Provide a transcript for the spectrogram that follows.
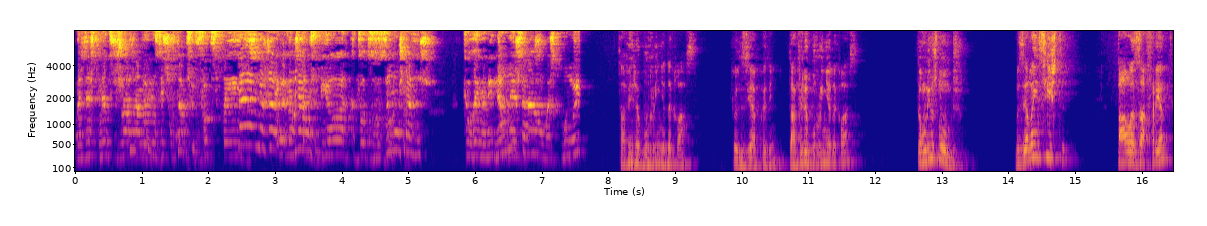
Mas neste momento nós já não nos importamos com os outros países. Não, mas já, é que nós não, estamos pior que todos os não, outros. Não estamos. Que o Reino Unido não, não, não, estamos. mas... Foi. Está a ver a burrinha da classe? Que eu lhe dizia há bocadinho? Está a ver a burrinha da classe? Estão ali os números. Mas ela insiste. Talas à frente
